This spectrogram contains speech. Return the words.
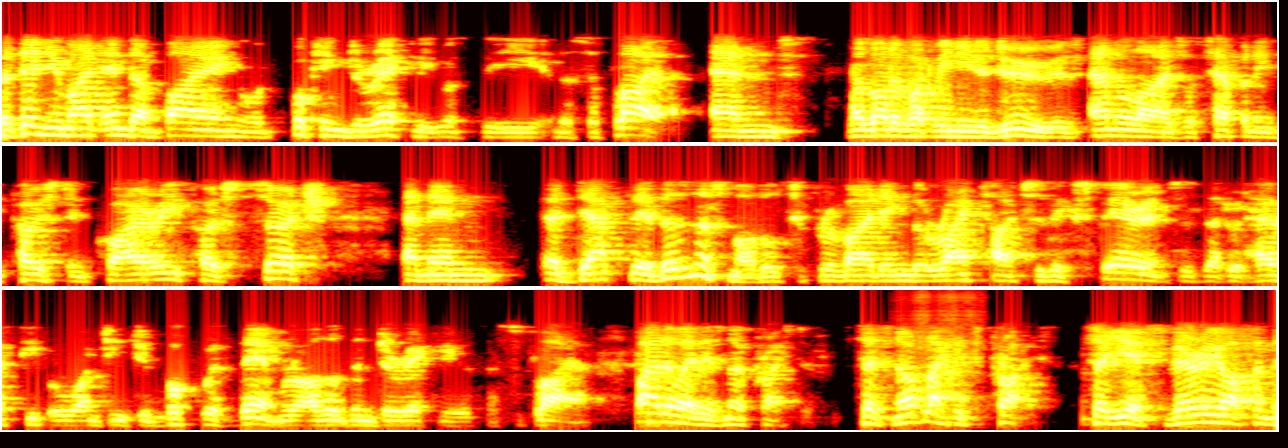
But then you might end up buying or booking directly with the the supplier. And a lot of what we need to do is analyze what's happening post inquiry, post search, and then adapt their business model to providing the right types of experiences that would have people wanting to book with them rather than directly with the supplier. By the way, there's no price difference. So it's not like it's price. So yes, very often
